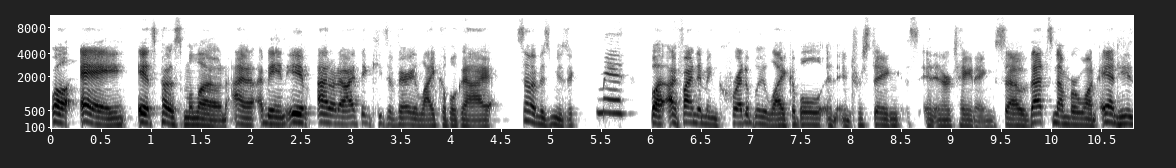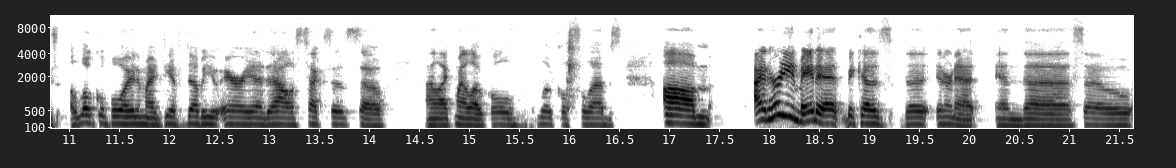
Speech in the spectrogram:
Well, A, it's Post Malone. I, I mean, if I don't know, I think he's a very likable guy. Some of his music, meh, but I find him incredibly likable and interesting and entertaining. So that's number one. And he's a local boy to my DFW area, Dallas, Texas. So I like my local local celebs. Um, I'd heard he made it because the internet and the so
